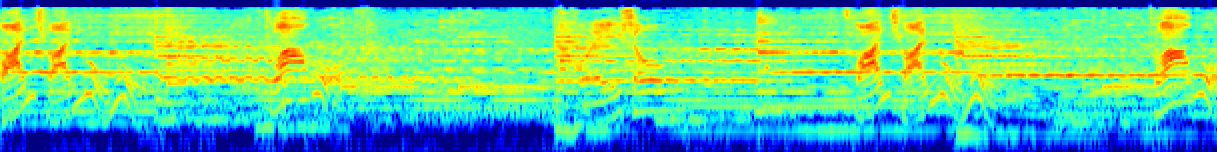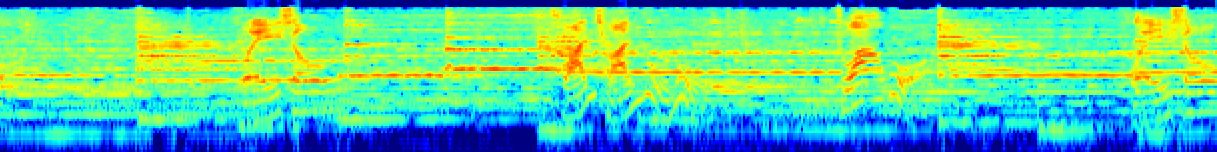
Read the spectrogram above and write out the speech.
攒拳怒目，抓握，回收，攒拳怒目，抓握，回收，攒拳怒目，抓握。回收，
